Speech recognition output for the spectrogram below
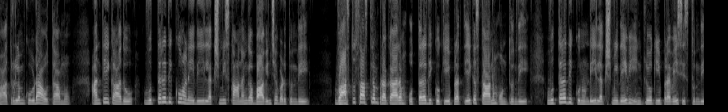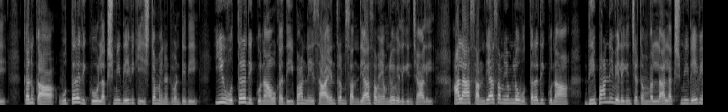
పాత్రులం కూడా అవుతాము. అంతేకాదు ఉత్తర దిక్కు అనేది లక్ష్మీ స్థానంగా భావించబడుతుంది. వాస్తుశాస్త్రం ప్రకారం ఉత్తర దిక్కుకి ప్రత్యేక స్థానం ఉంటుంది. ఉత్తర దిక్కు నుండి లక్ష్మీదేవి ఇంట్లోకి ప్రవేశిస్తుంది. కనుక ఉత్తర దిక్కు లక్ష్మీదేవికి ఇష్టమైనటువంటిది. ఈ ఉత్తర దిక్కున ఒక దీపాన్ని సాయంత్రం సంధ్యా సమయంలో వెలిగించాలి. అలా సంధ్యా సమయంలో ఉత్తర దిక్కున దీపాన్ని వెలిగించటం వల్ల లక్ష్మీదేవి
